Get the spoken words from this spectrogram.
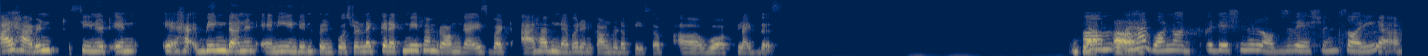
I haven't seen it in it ha- being done in any Indian film poster. Like, correct me if I'm wrong, guys, but I have never encountered a piece of uh, work like this. Yeah, um, I uh, had one additional observation. Sorry. Yeah.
